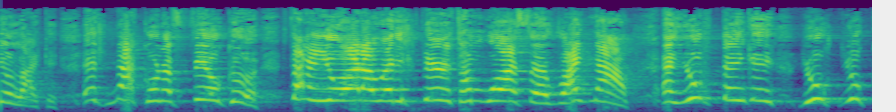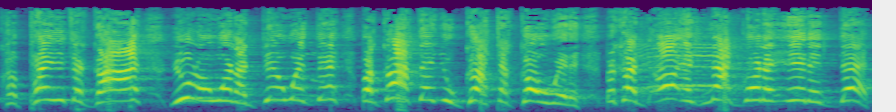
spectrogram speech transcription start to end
feel like it. It's not going to feel good. Some of you are already experiencing some warfare right now, and you thinking you you complaining to God, you don't want to deal with it, but God said you got to go with it because oh, it's not going to end in death.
